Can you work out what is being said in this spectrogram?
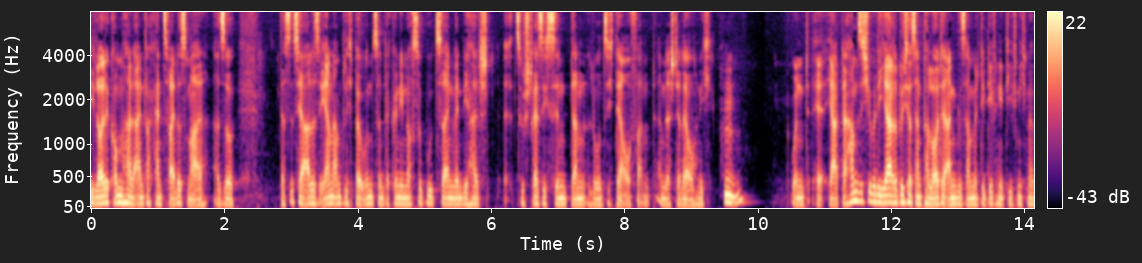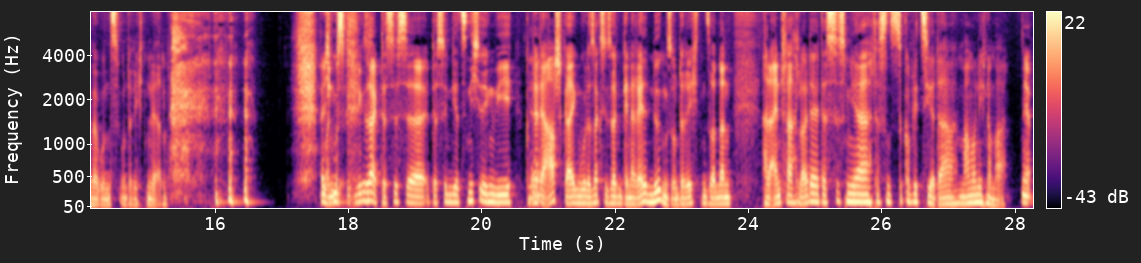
Die Leute kommen halt einfach kein zweites Mal. Also das ist ja alles ehrenamtlich bei uns und da können die noch so gut sein, wenn die halt äh, zu stressig sind, dann lohnt sich der Aufwand an der Stelle auch nicht. Mhm. Und äh, ja, da haben sich über die Jahre durchaus ein paar Leute angesammelt, die definitiv nicht mehr bei uns unterrichten werden. ich und, muss, wie gesagt, das ist, äh, das sind jetzt nicht irgendwie komplette ja. Arschgeigen, wo du sagst, sie sollten generell nirgends unterrichten, sondern halt einfach, Leute, das ist mir, das ist uns zu kompliziert, da machen wir nicht nochmal. Ja.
